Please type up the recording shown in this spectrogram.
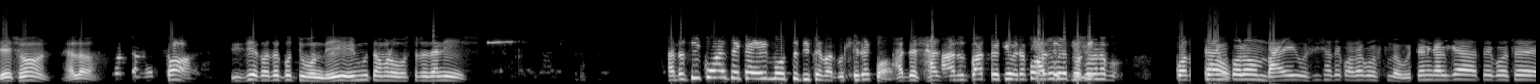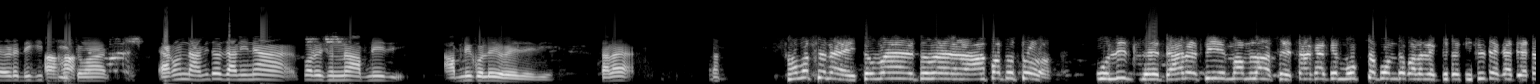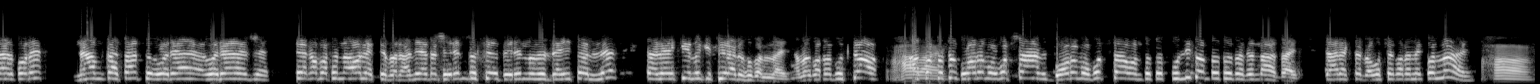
এ শোন হ্যালো ক? তুই যে কথা করছ বন্ধু এই এই মুহূর্তে আমার অবস্থাটা জানিস? আচ্ছা তুই কয় টাকা এই মুহূর্তে দিতে পারব? সেটা ক হাতে আর বাদ বাকি ওটা পরে সাজু করে দেখব। প্রশ্ন করলে কথা আমি কলম ভাই ওসির সাথে কথা করছিল বুঝছেন? কালকে তো করছে ওটা দেখিচ্ছি তোমার। এখন আমি তো জানি না পরে শুন আপনি আপনি করলেই হয়ে যাবে। তারা সমস্যা নাই তোমার তোমার আপাতত পুলিশ মামলা আছে টাকাকে মুক্ত বন্ধ করা লাগবে কিছু টাকা দিয়ে তারপরে নাম কাটা তো ওরা ওরা টাকা পয়সা নাও লাগতে পারে আমি একটা বেরেন করছে বেরেন অনুযায়ী চললে তাহলে কিন্তু কিছু আর হবার নাই আমার কথা বুঝছ হ্যাঁ। আপাতত গরম অবস্থা গরম অবস্থা অন্তত পুলিশ অন্তত যাতে না যায় তার একটা ব্যবস্থা করা লাগবে নয় হ্যাঁ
